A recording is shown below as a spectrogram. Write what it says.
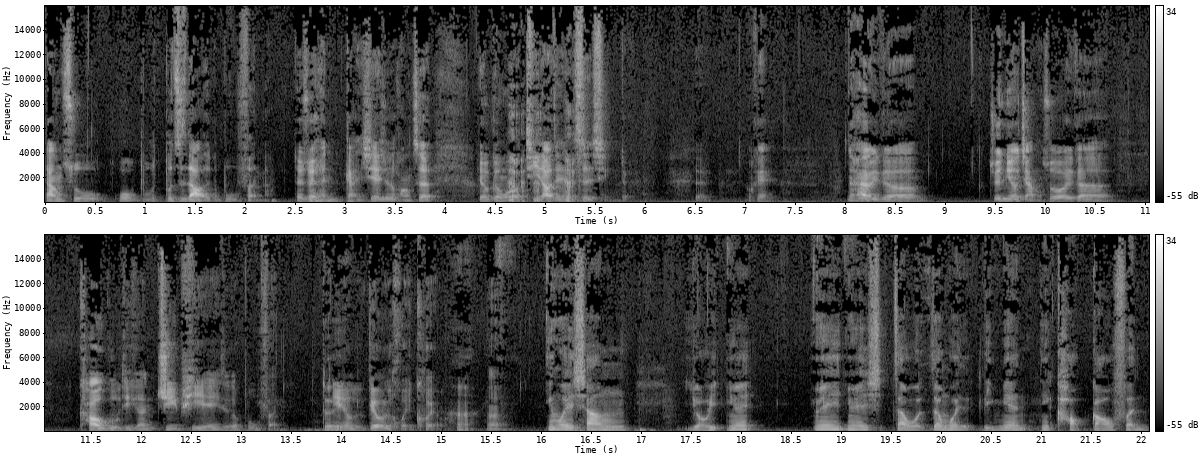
当初我不不知道的一个部分啊，对，所以很感谢，就是黄色有跟我提到这件事情，对，对，OK。那还有一个，就你有讲说一个考古题跟 GPA 这个部分，你有给我一个回馈吗？嗯嗯，因为像有一，因为因为因为在我认为里面，你考高分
